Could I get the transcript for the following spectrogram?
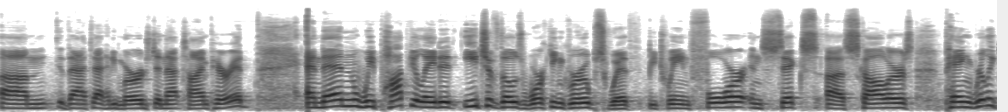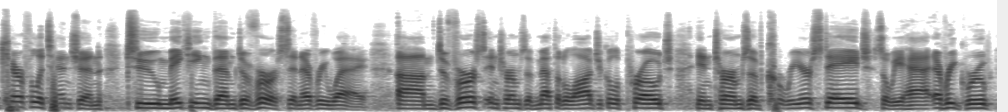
um, that, that had emerged in that time period. And then we populated each of those working groups with between four and six uh, scholars, paying really careful attention to making them diverse in every way. Um, diverse in terms of methodological approach, in terms of career stage. So we had every group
